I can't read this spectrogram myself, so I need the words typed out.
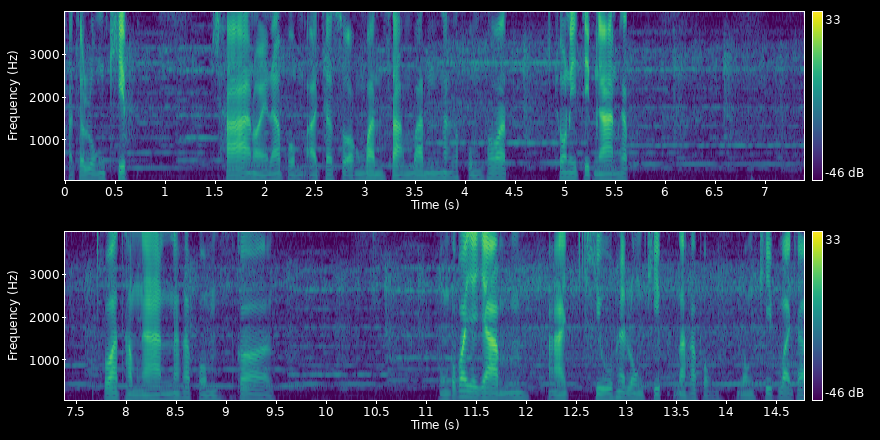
อาจจะลงคลิปช้าหน่อยนะผมอาจจะสองวันสามวันนะครับผมเพราะว่าช่วงนี้ติดงานครับ เพราะว่าทำงานนะครับผมก็ ผมก็พยายามหาคิวให้ลงคลิปนะครับผมลงคลิปว่าจะ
